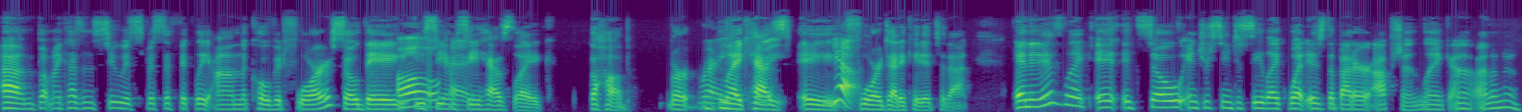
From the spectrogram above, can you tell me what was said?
Um, but my cousin Sue is specifically on the COVID floor, so they Oh, ECMC okay. has like the hub or Right, like has right. a Yeah. floor dedicated to that. And it is like it, it's so interesting to see like what is the better option. Like uh, I don't know.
